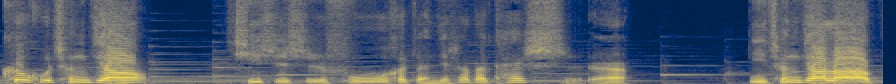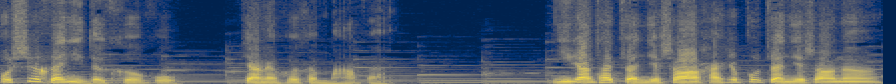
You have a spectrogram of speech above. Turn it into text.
客户成交其实是服务和转介绍的开始。你成交了不适合你的客户，将来会很麻烦。你让他转介绍还是不转介绍呢？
